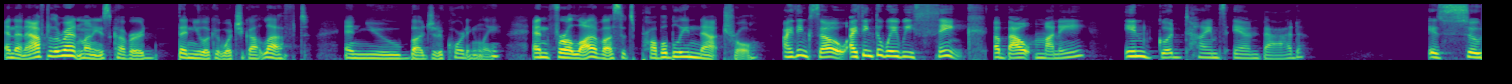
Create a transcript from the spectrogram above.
And then after the rent money is covered, then you look at what you got left and you budget accordingly. And for a lot of us, it's probably natural. I think so. I think the way we think about money in good times and bad is so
